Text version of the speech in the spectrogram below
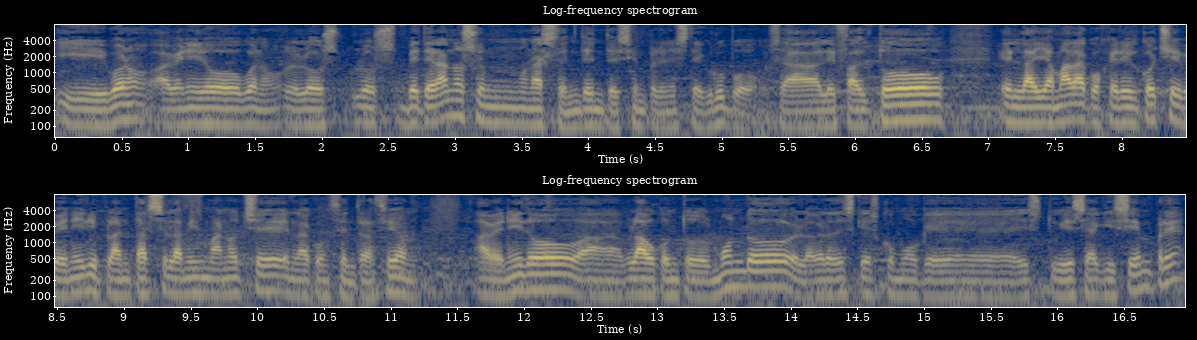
Y bueno, ha venido, bueno, los, los veteranos son un ascendente siempre en este grupo. O sea, le faltó en la llamada coger el coche y venir y plantarse la misma noche en la concentración. Ha venido, ha hablado con todo el mundo, la verdad es que es como que estuviese aquí siempre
